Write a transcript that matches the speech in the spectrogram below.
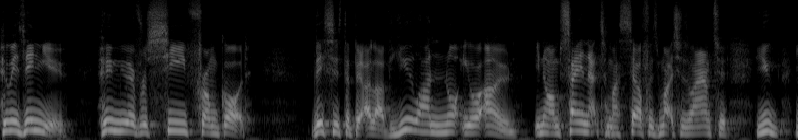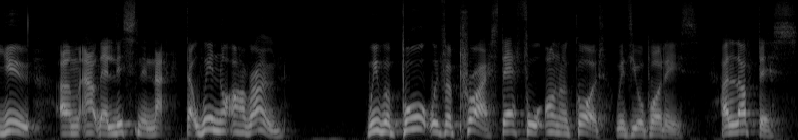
who is in you, whom you have received from God? This is the bit I love. You are not your own. You know, I'm saying that to myself as much as I am to you, you um, out there listening, that, that we're not our own. We were bought with a price, therefore honor God with your bodies. I love this.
